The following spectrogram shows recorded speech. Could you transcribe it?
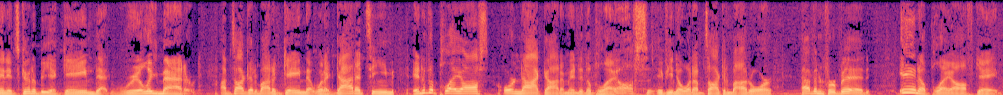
and it's going to be a game that really mattered. I'm talking about a game that would have got a team into the playoffs or not got them into the playoffs, if you know what I'm talking about, or heaven forbid, in a playoff game,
